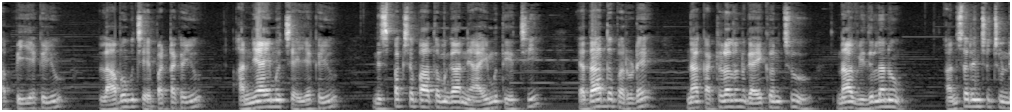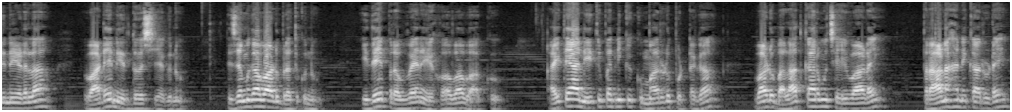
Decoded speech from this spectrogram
అప్పియ్యకయు లాభము చేపట్టకయు అన్యాయము చేయకయు నిష్పక్షపాతముగా న్యాయము తీర్చి యథార్థపరుడే నా కట్టడలను గైకొంచు నా విధులను అనుసరించుచుండిన ఎడల వాడే నిర్దోషియగును. నిజముగా వాడు బ్రతుకును. ఇదే ప్రభువైన యెహోవా వాక్కు. అయితే ఆ నీతిపర్నికి కుమారుడు పుట్టగా వాడు బలాత్కారము చేయువాడై ప్రాణహానికారుడై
